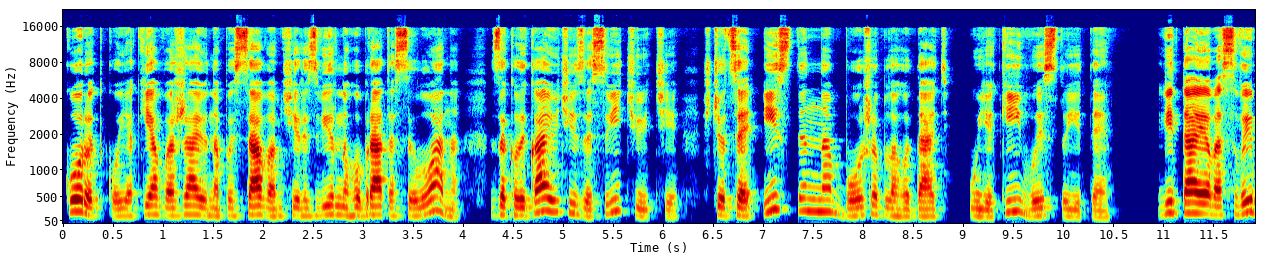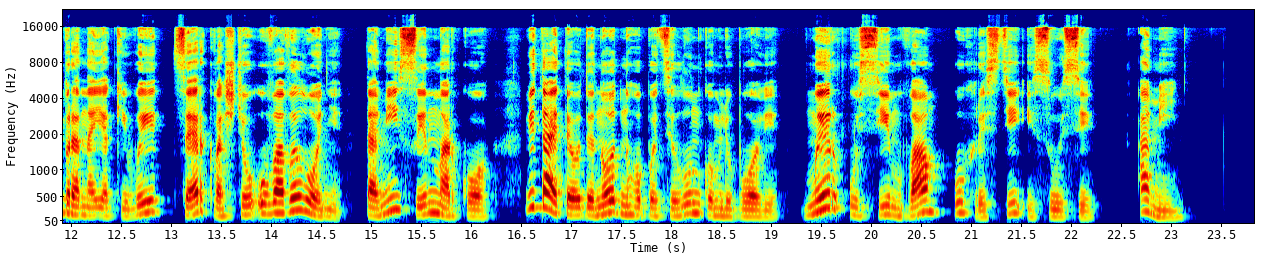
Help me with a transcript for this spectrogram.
Коротко, як я вважаю, написав вам через вірного брата Силуана, закликаючи, засвідчуючи, що це істинна Божа благодать, у якій ви стоїте. Вітає вас, вибрана, як і ви, церква, що у Вавилоні, та мій син Марко. Вітайте один одного поцілунком любові. Мир усім вам у Христі Ісусі. Амінь.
